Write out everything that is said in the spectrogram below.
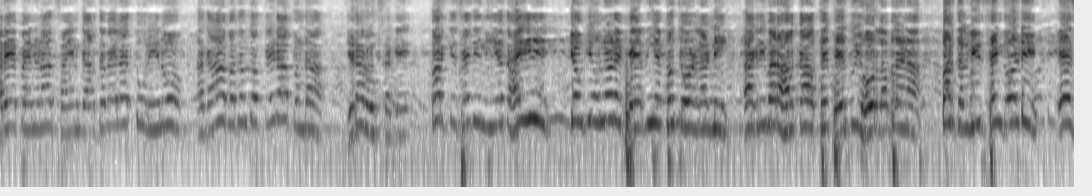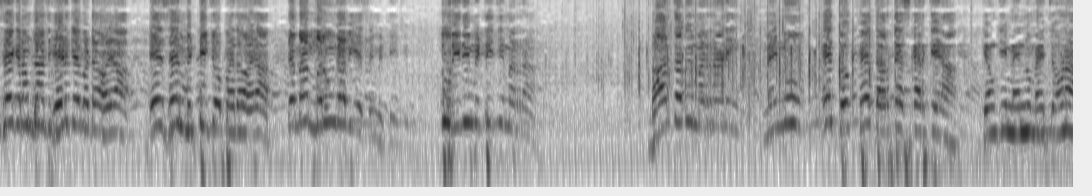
ਹਰੇ ਪੈਨ ਨਾਲ ਸਾਈਨ ਕਰ ਦੇਵੇ। ਲੈ ਧੂਰੀ ਨੂੰ ਅਗਾਹ ਵਧਣ ਤੋਂ ਕਿਹੜਾ ਬੰਦਾ ਜਿਹੜਾ ਰੋਕ ਸਕੇ। ਪਰ ਕਿਸੇ ਦੀ ਨੀਅਤ ਹੈ ਹੀ ਨਹੀਂ, ਕਿਉਂਕਿ ਉਹਨਾਂ ਨੇ ਫੇਰ ਨਹੀਂ ਇੱਥੋਂ ਚੋਣ ਲੜਨੀ। ਅਗਲੀ ਵਾਰ ਹਲਕਾ ਉੱਥੇ ਫੇਰ ਕੋਈ ਹੋਰ ਲੱਭ ਲੈਣਾ। ਪਰ ਦਲਵੀਰ ਸਿੰਘ ਗੋਲਡੀ ਇਸੇ ਗਰਾਊਂਡਾਂ 'ਚ ਖੇਡ ਕੇ ਵੱਡਾ ਹੋਇਆ, ਇਸੇ ਮਿੱਟੀ 'ਚੋਂ ਪੈਦਾ ਹੋਇਆ ਤੇ ਮੈਂ ਮਰੂੰਗਾ ਵੀ ਇਸੇ ਮਿੱਟੀ 'ਚ। ਧੂਰੀ ਦੀ ਮਿੱਟੀ 'ਚ ਹੀ ਮਰਨਾ। ਬਾਹਰ ਤਾਂ ਕੋਈ ਮਰਨਾ ਨਹੀਂ। ਮੈਨੂੰ ਇਹ ਦੁੱਖ ਹੈ ਦਰਦ ਇਸ ਕਰਕੇ ਆ, ਕਿਉਂਕਿ ਮੈਨੂੰ, ਮੈਂ ਚਾਹਣਾ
